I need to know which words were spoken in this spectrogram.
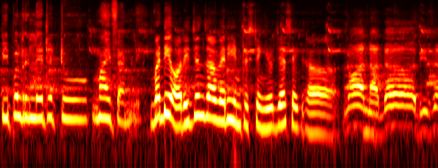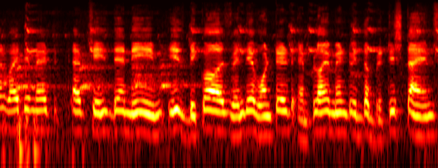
people related to my family. But the origins are very interesting. You just uh, No, another reason why they might have changed their name is because when they wanted employment with the British times,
